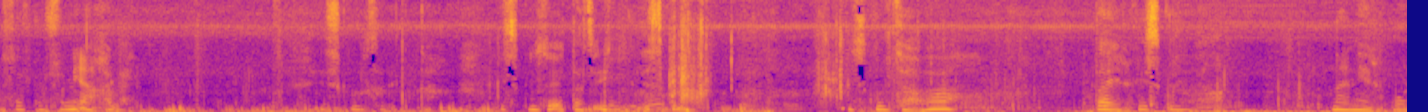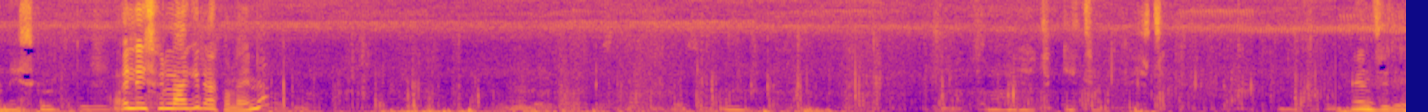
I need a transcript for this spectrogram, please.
असर पर्छ नि आँखालाई स्कुल छ यता स्कुल छ यता चाहिँ स्कुल स्कुल छ हो दाइहरूको स्कुल नानीहरू पढ्ने स्कुल अहिले स्कुल लागिरहेको होला होइन उम्. यहाँ चाहिँ के छ के छ? एन्जेलले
